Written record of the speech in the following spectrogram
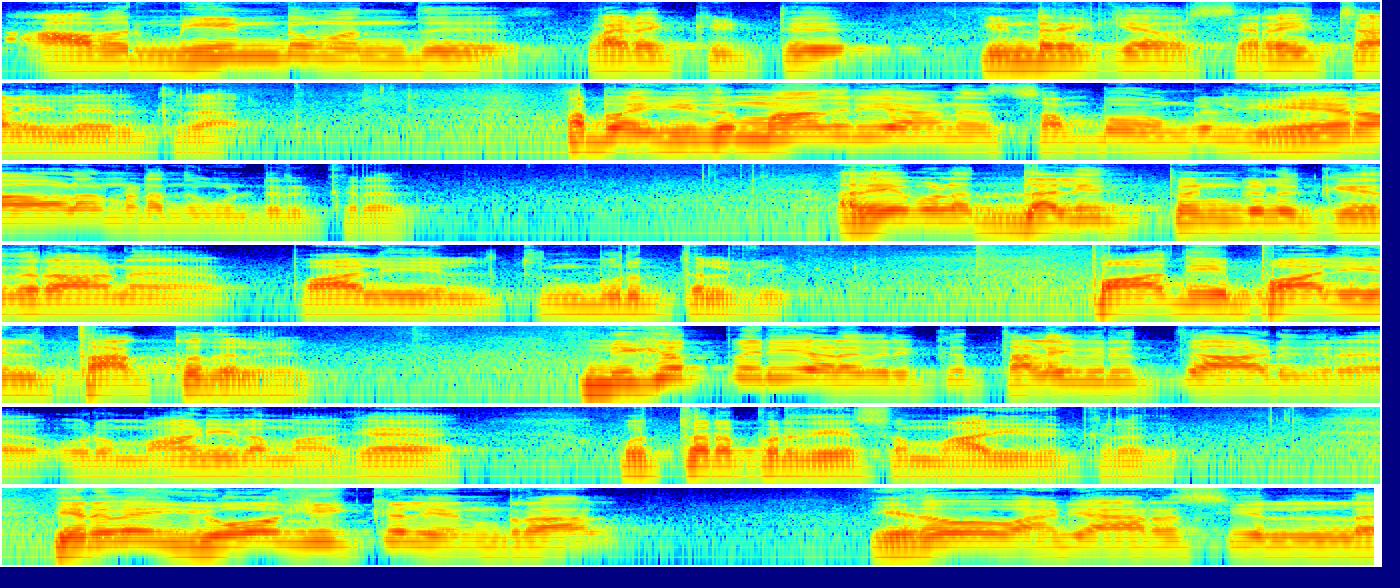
அவர் மீண்டும் வந்து வழக்கிட்டு இன்றைக்கு அவர் சிறைச்சாலையில் இருக்கிறார். அப்போ இது மாதிரியான சம்பவங்கள் ஏராளம் நடந்து கொண்டிருக்கிறது. அதே போல் தலித் பெண்களுக்கு எதிரான பாலியல் துன்புறுத்தல்கள் பாதி பாலியல் தாக்குதல்கள் மிகப்பெரிய அளவிற்கு தலைவிரித்து ஆடுகிற ஒரு மாநிலமாக உத்தரப்பிரதேசம் மாறியிருக்கிறது. எனவே யோகிக்கள் என்றால் ஏதோ அரசியலில்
